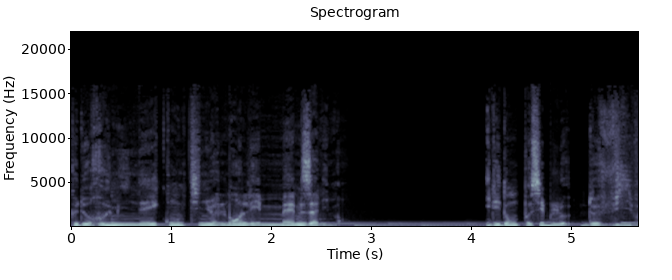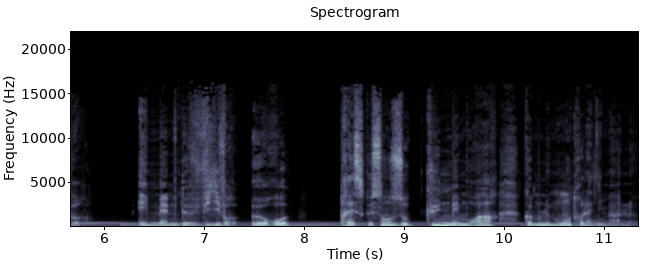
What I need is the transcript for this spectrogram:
que de ruminer continuellement les mêmes aliments. Il est donc possible de vivre, et même de vivre heureux, presque sans aucune mémoire, comme le montre l'animal.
